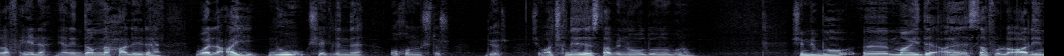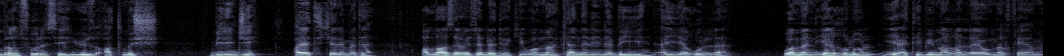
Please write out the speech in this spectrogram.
raf'iyle yani damme haliyle vel aynu şeklinde okunmuştur diyor. Şimdi açıklayacağız tabii ne olduğunu bunun. Şimdi bu e, Maide e, estağfurullah Ali İmran suresi 161. ayet-i kerimede Allah azze ve celle diyor ki وَمَا كَانَ لِنَبِيٍّ اَنْ يَغُلَّ وَمَنْ يَغْلُلْ يَأْتِ بِمَا غَلَّ يَوْمَ الْقِيَامَةِ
